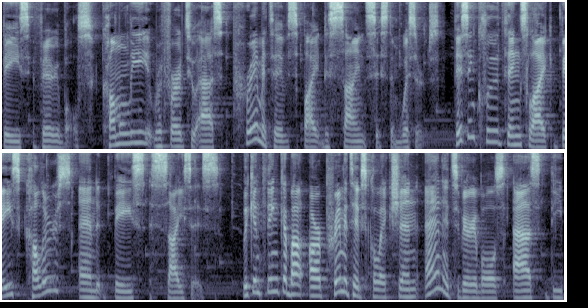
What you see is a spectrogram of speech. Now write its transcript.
base variables, commonly referred to as primitives by design system wizards. This include things like base colors and base sizes. We can think about our primitives collection and its variables as the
